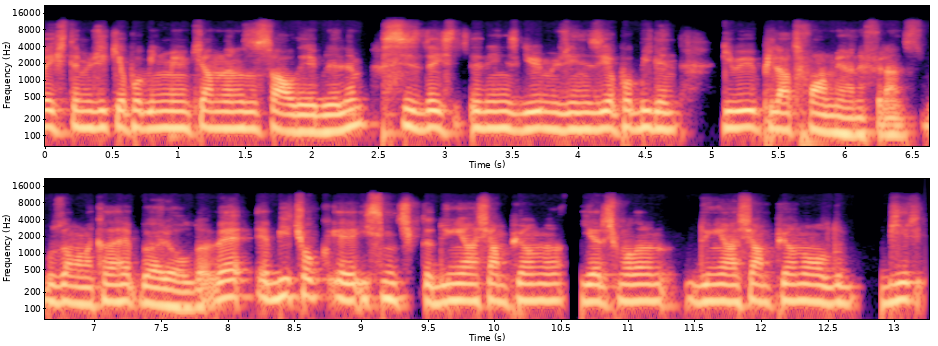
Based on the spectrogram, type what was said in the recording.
ve işte müzik yapabilme imkanlarınızı sağlayabilelim. Siz de istediğiniz gibi müziğinizi reading gibi bir platform yani Friends. Bu zamana kadar hep böyle oldu. Ve e, birçok e, isim çıktı. Dünya şampiyonu yarışmaların dünya şampiyonu oldu bir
